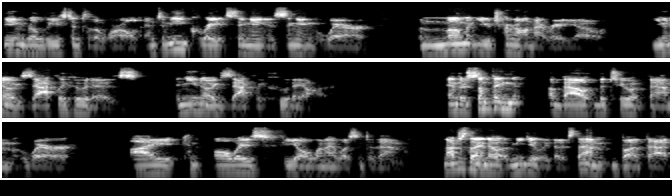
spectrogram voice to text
being released into the world. And to me, great singing is singing where the moment you turn on that radio, you know exactly who it is, and you know exactly who they are. And there's something about the two of them where I can always feel when I listen to them, not just that I know immediately that it's them, but that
